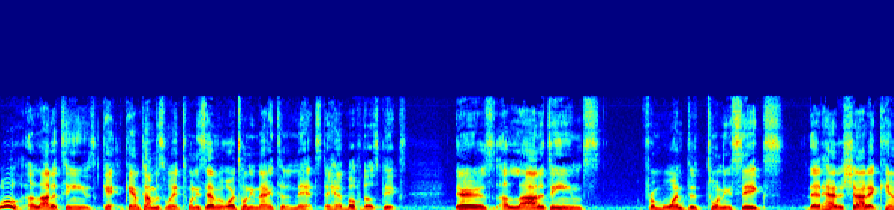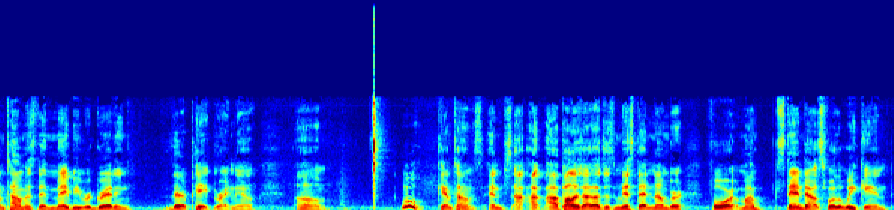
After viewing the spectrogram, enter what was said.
whoo, a lot of teams. Cam, Cam Thomas went 27 or 29 to the Nets. They had both of those picks. There's a lot of teams from 1 to 26 that had a shot at Cam Thomas that may be regretting their pick right now. Um, woo, Cam Thomas. And I, I, I apologize. I just missed that number for my standouts for the weekend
